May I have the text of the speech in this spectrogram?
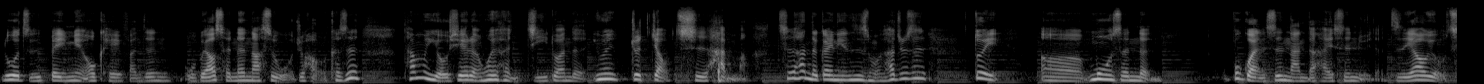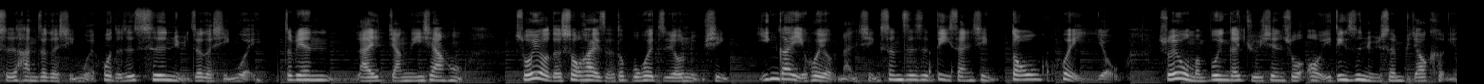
如果只是背面，OK，反正我不要承认那是我就好了。可是他们有些人会很极端的，因为就叫痴汉嘛。痴汉的概念是什么？他就是对呃陌生人。不管是男的还是女的，只要有痴汉这个行为，或者是痴女这个行为，这边来讲一下吼，所有的受害者都不会只有女性，应该也会有男性，甚至是第三性都会有，所以我们不应该局限说哦，一定是女生比较可怜。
